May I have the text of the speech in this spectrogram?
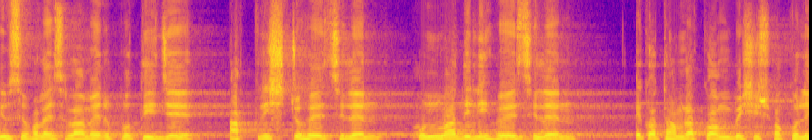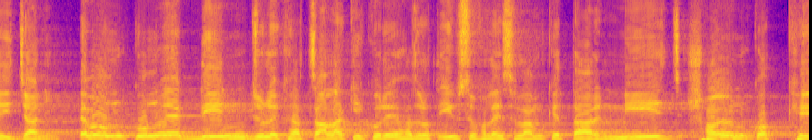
ইউসুফ আলাহ ইসলামের প্রতি যে আকৃষ্ট হয়েছিলেন, উন্মাদিনী হয়েছিলেন একথা আমরা কম বেশি সকলেই জানি। এবং কোনো একদিন জুলেখা চালাকি করে হজরত ইউসুফ আলাহ ইসলামকে তার নিজ শয়ন কক্ষে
